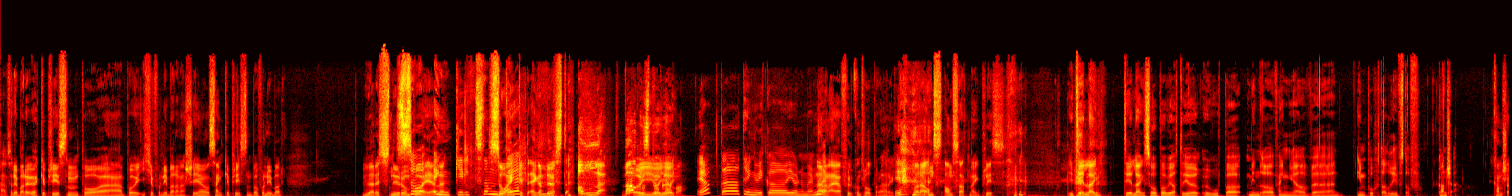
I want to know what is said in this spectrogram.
Ja, så det er bare å øke prisen på, eh, på ikke-fornybar energi og senke prisen på fornybar. Vi bare snur om Så på hele enkelt som Så det. enkelt! Jeg har løst alle Oi, oi, oi. verdensproblemer! Ja, da trenger vi ikke å gjøre noe mer Nei, med nei, jeg har full kontroll på det her. jeg. Bare ans ansett meg, please. I tillegg, tillegg så håper vi at det gjør Europa mindre avhengig av eh, import av drivstoff. Kanskje. Kanskje.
